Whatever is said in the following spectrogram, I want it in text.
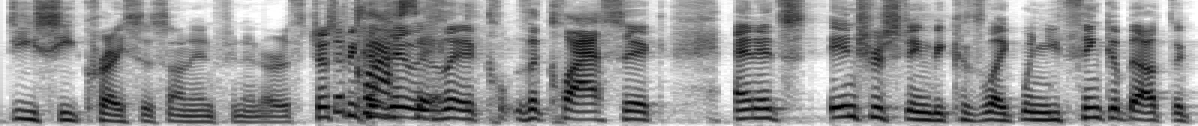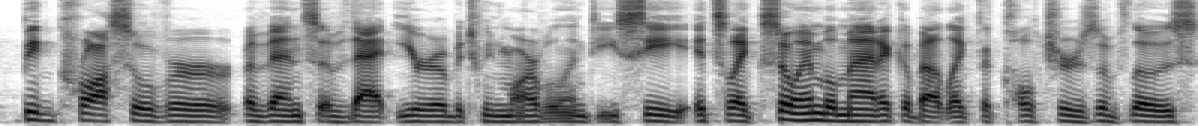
DC Crisis on Infinite Earth just The because it was classic. like the classic, and it's interesting because like when you think about the big crossover events of that era between Marvel and DC, it's like so emblematic about like the cultures of those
